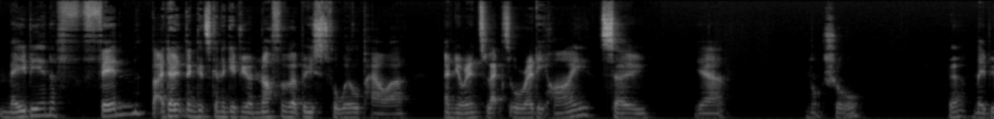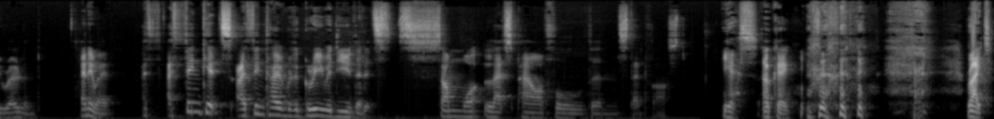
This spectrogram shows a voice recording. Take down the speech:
maybe in a Finn, but I don't think it's going to give you enough of a boost for willpower, and your intellect's already high. So yeah, not sure. Yeah, maybe Roland. Anyway, I, th- I think it's. I think I would agree with you that it's somewhat less powerful than Steadfast. Yes. Okay. right.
